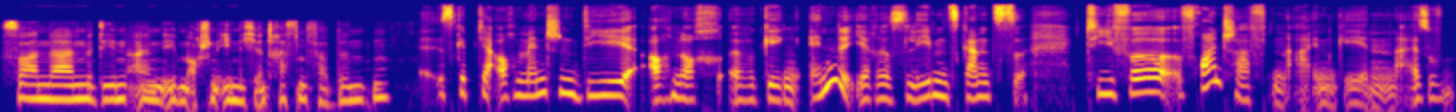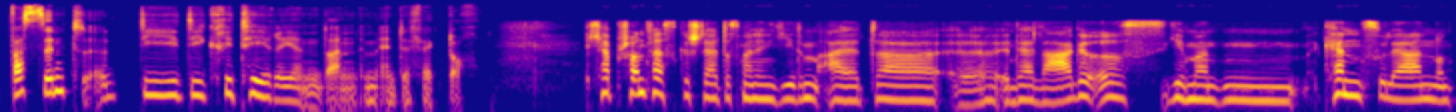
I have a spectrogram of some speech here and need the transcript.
sondern mit denen einen eben auch schon ähnliche Interessen verbinden. Es gibt ja auch Menschen, die auch noch äh, gegen Ende ihres Lebens ganz tiefe Freundschaften eingehen. Also was sind äh, die, die Kriterien dann im Endeffekt doch? Ich habe schon festgestellt, dass man in jedem Alter äh, in der Lage ist, jemanden kennenzulernen und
